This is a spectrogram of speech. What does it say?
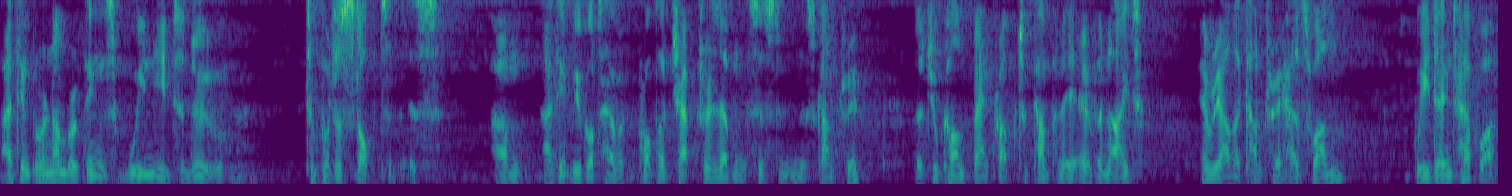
I think there are a number of things we need to do to put a stop to this. Um, I think we've got to have a proper Chapter 11 system in this country, that you can't bankrupt a company overnight. Every other country has one. We don't have one.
